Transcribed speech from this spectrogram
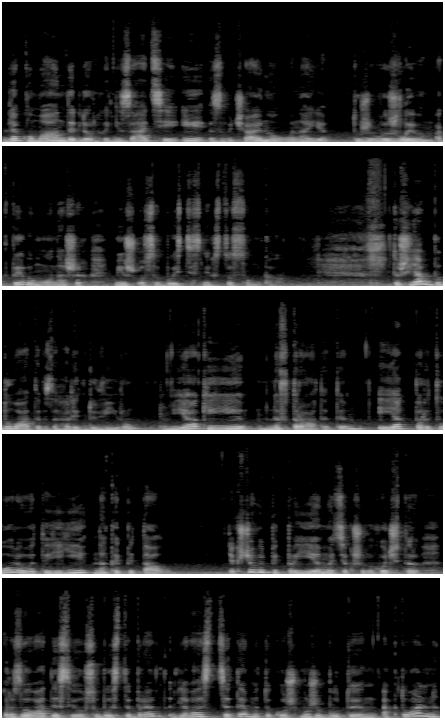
для команди, для організації, і, звичайно, вона є дуже важливим активом у наших міжособистісних стосунках. Тож, як будувати взагалі довіру, як її не втратити, і як перетворювати її на капітал? Якщо ви підприємець, якщо ви хочете розвивати свій особистий бренд, для вас ця тема також може бути актуальна,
